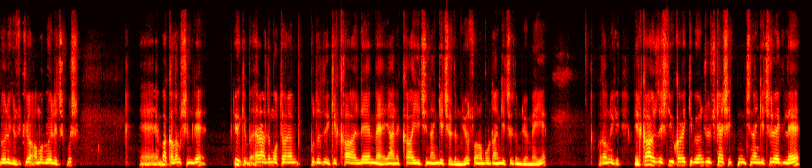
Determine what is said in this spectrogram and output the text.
böyle gözüküyor ama böyle çıkmış. Ee, bakalım şimdi diyor ki herhalde muhtemelen bu da dedi ki K, L, M yani K'yı içinden geçirdim diyor. Sonra buradan geçirdim diyor M'yi. Bakalım diyor ki bir K özdeşliği yukarıdaki gibi önce üçgen şeklinin içinden geçirerek L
